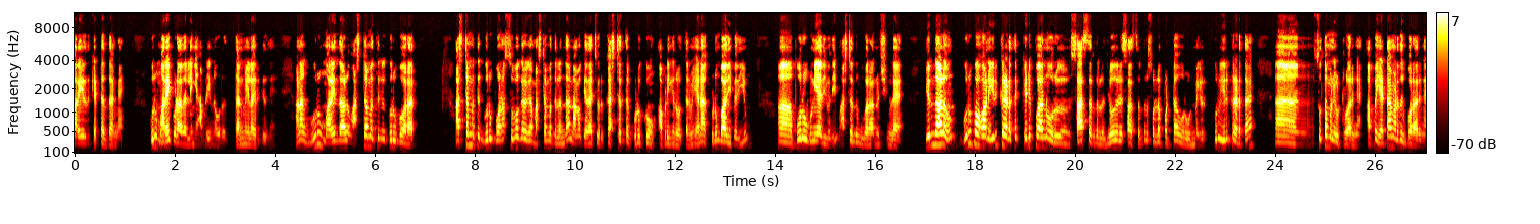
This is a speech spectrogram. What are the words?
மறையிறது கெட்டது தாங்க குரு மறையக்கூடாது இல்லைங்க அப்படின்னு ஒரு தன்மையெல்லாம் இருக்குதுங்க. ஆனா குரு மறைந்தாலும் அஷ்டமத்துக்கு குரு போறார். அஷ்டமத்துக்கு குரு போனா சுபகிரகம் அஷ்டமத்துல இருந்தா நமக்கு ஏதாச்சும் ஒரு கஷ்டத்தை கொடுக்கும் அப்படிங்கிற ஒரு தன்மை. ஏன்னா குடும்பாதிபதியும் பூர்வ புண்ணியாதிபதியும் அஷ்டத்துக்கு போறாருன்னு வச்சுங்களேன் இருந்தாலும் குரு பகவான் இருக்கிற இடத்த கெடுப்பார்னு ஒரு சாஸ்திரத்துல ஜோதிட சாஸ்திரத்துல சொல்லப்பட்ட ஒரு உண்மைகள். குரு இருக்கிற இடத்த சுத்தம் பண்ணி விட்டுருவாருங்க. அப்ப எட்டாம் இடத்துக்கு போறாருங்க.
